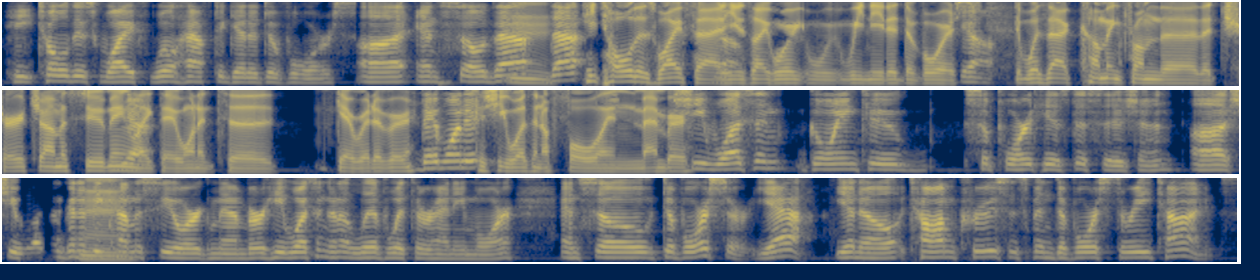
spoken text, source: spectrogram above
He told his wife, "We'll have to get a divorce," uh, and so that mm. that he told his wife that yeah. he was like, we "We need a divorce." Yeah. Was that coming from the the church? I'm assuming, yeah. like they wanted to get rid of her. They wanted because she wasn't a full in member. She wasn't going to support his decision. Uh, she wasn't going to mm. become a Sea Org member. He wasn't going to live with her anymore, and so divorce her. Yeah, you know, Tom Cruise has been divorced three times.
